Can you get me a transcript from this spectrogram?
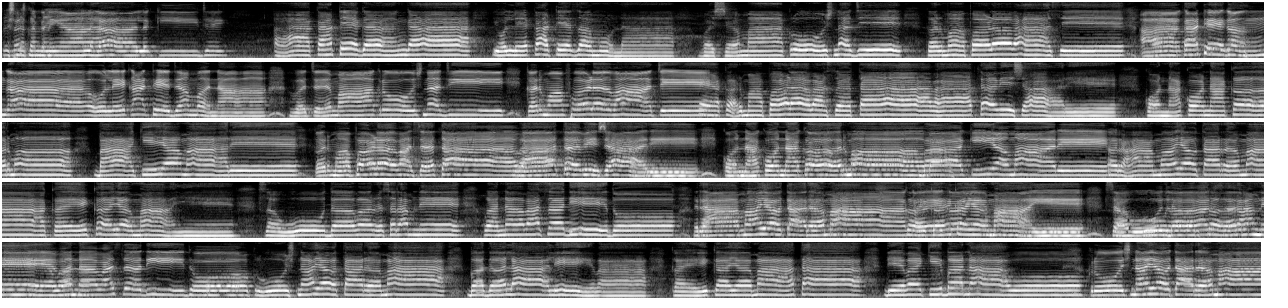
કૃષ્ણ કનૈયા કી જય. આ કાંઠે ગંગા યોલે કાંઠે જમુના. વશમાં કૃષ્ણજી કર્મ ફળવાસે આ કાંઠે ગંગા, ઓલે કાંઠે જમના, વચમાં કૃષ્ણજી કર્મ ફળ વાંચે. કર્મ ફળ ફળવાસતા વાત વિચારે. કોના કોના કર્મ બાકી અમારે? કર્મ ફળ વાંચતા વાત વિચારી. કોના કોના કર્મ બાકી અમારે? રામ અવતારમાં કઈ કય માયે? ચૌદ વર્ષ રામને વનવાસ દીધો. રામ અવતારમાં કઈ કય માએ ચૌદ વર્ષ રામને વનવાસ દીધો કૃષ્ણ અવતારમાં બદલા લેવા કઈ કય માતા દેવકી બનાવો કૃષ્ણ અવતારમાં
